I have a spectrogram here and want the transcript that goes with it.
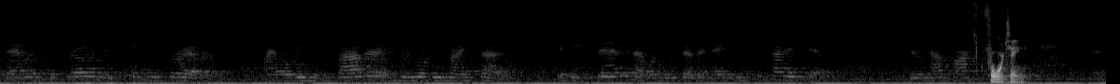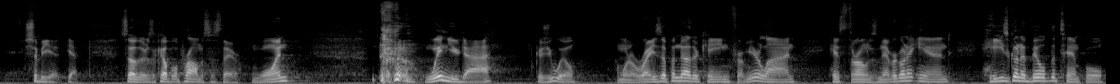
establish the throne of his kingdom forever. I will be his father, and he will be my son. If he sins, I will use other nations to punish him. Through how far? 14. That's it. Should be it, yeah. So there's a couple of promises there. One, when you die, because you will, I'm going to raise up another king from your line. His throne's never going to end. He's going to build the temple,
